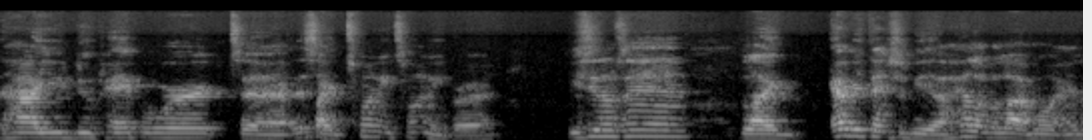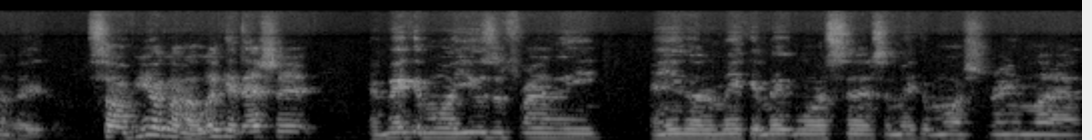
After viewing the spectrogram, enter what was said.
how you do paperwork to it's like 2020, bro. You see what I'm saying? Like everything should be a hell of a lot more innovative. So if you're gonna look at that shit and make it more user friendly and you're gonna make it make more sense and make it more streamlined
